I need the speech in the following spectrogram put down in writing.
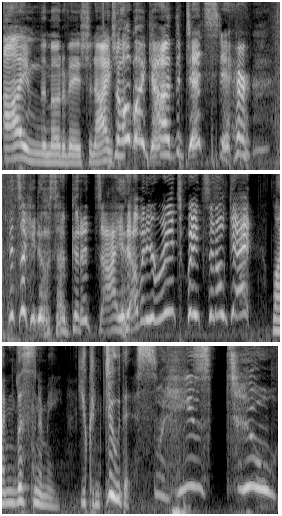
I'm the motivation I. Oh my god, the death stare! It's like he knows I'm gonna die and how many retweets it'll get! Lime, listen to me. You can do this. But he's too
